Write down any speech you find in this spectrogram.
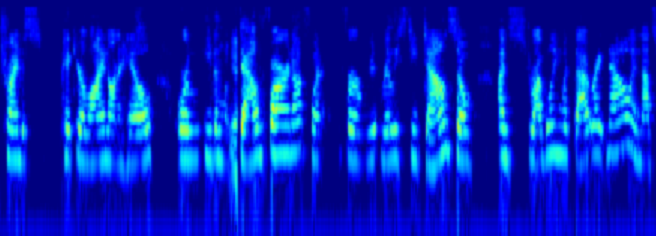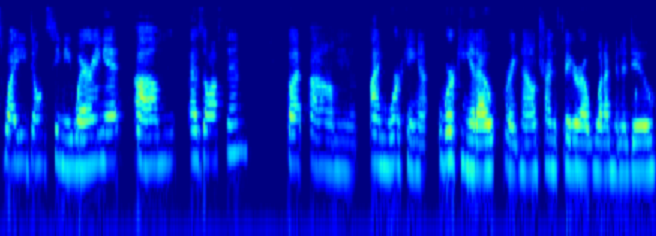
trying to pick your line on a hill or even look yeah. down far enough when for re- really steep down so i'm struggling with that right now and that's why you don't see me wearing it um, as often but um, i'm working working it out right now trying to figure out what i'm going to do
